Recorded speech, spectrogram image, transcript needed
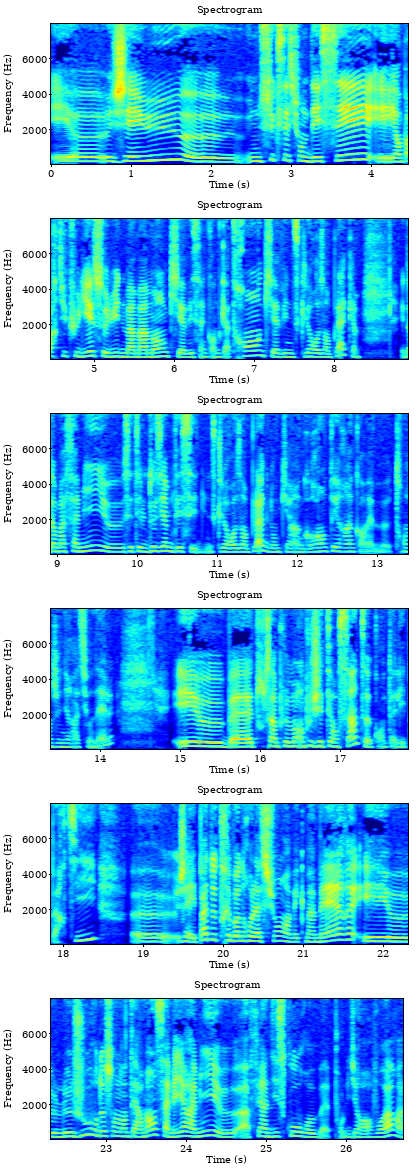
Et euh, j'ai eu euh, une succession de décès, et en particulier celui de ma maman qui avait 54 ans, qui avait une sclérose en plaques. Et dans ma famille, euh, c'était le deuxième décès d'une sclérose en plaques, donc il y a un grand terrain quand même transgénérationnel. Et ben, tout simplement, en plus j'étais enceinte quand elle est partie. Euh, j'avais pas de très bonne relation avec ma mère et le jour de son enterrement, sa meilleure amie a fait un discours ben, pour lui dire au revoir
